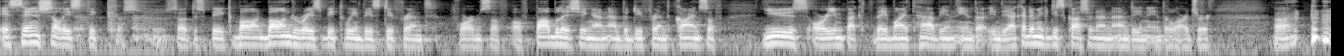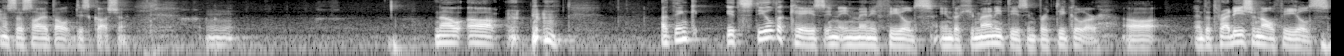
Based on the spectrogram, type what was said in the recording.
essentialistic, so to speak, boundaries between these different forms of, of publishing and, and the different kinds of use or impact they might have in, in, the, in the academic discussion and, and in, in the larger uh, societal discussion. Mm. Now, uh, I think it's still the case in, in many fields, in the humanities in particular, uh, in the traditional fields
